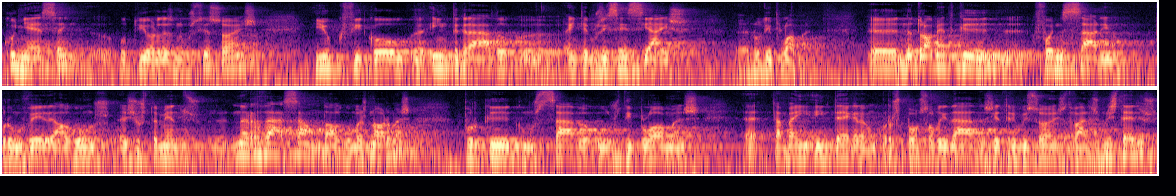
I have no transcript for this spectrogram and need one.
conhecem o teor das negociações e o que ficou eh, integrado eh, em termos essenciais eh, no diploma. Eh, naturalmente que foi necessário promover alguns ajustamentos na redação de algumas normas, porque, como se sabe, os diplomas eh, também integram responsabilidades e atribuições de vários ministérios.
